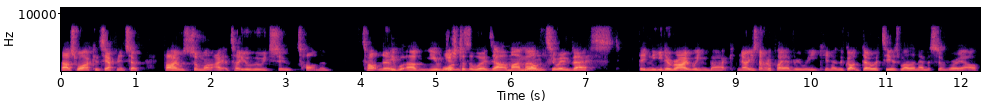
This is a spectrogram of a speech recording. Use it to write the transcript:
That's what I can see happening. So if I was someone, I tell you who would suit Tottenham. Tottenham. Uh, you just took the words out of my mouth. Want to invest. They need a right wing back. No, he's not going to play every week. You know, they've got Doherty as well and Emerson Royal.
